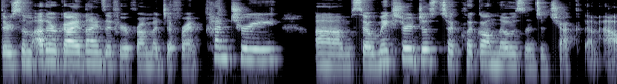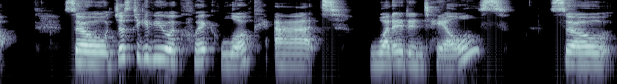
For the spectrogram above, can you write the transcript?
There's some other guidelines if you're from a different country. Um, so make sure just to click on those and to check them out. So just to give you a quick look at what it entails. So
